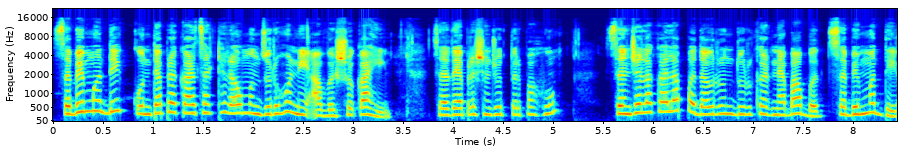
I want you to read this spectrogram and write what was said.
सभेमध्ये कोणत्या प्रकारचा ठराव मंजूर होणे आवश्यक आहे? चला या प्रश्नाचे उत्तर पाहू. संचालकाला पदावरून दूर करण्याबाबत सभेमध्ये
